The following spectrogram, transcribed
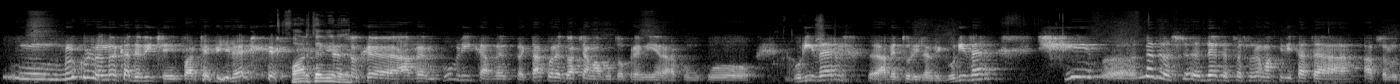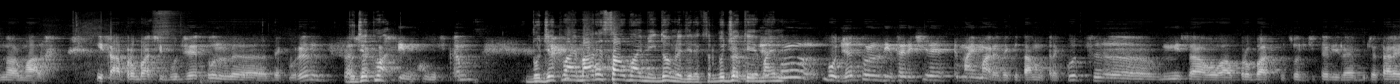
Mm, lucrurile merg ca de obicei foarte bine. Foarte bine. Pentru că avem public, avem spectacole, doar ce am avut o premieră acum cu Gulliver, aventurile lui Gulliver și uh, ne, de, desfășurăm activitatea absolut normală. I s-a aprobat și bugetul uh, de curând, Buget mai... știm cum stăm. Buget mai mare sau mai mic, domnule director? Bugetul, bugetul e mai Bugetul, din fericire, este mai mare decât anul trecut. Uh, mi s-au aprobat solicitările bugetare,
